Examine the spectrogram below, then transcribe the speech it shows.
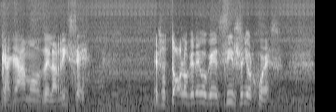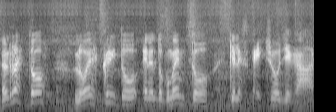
cagamos de la risa. Eso es todo lo que tengo que decir, señor juez. El resto lo he escrito en el documento que les he hecho llegar.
